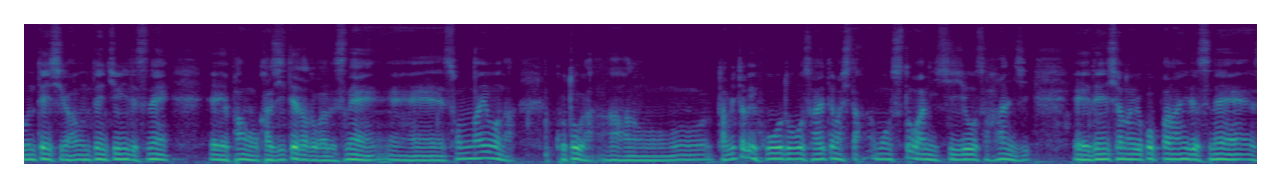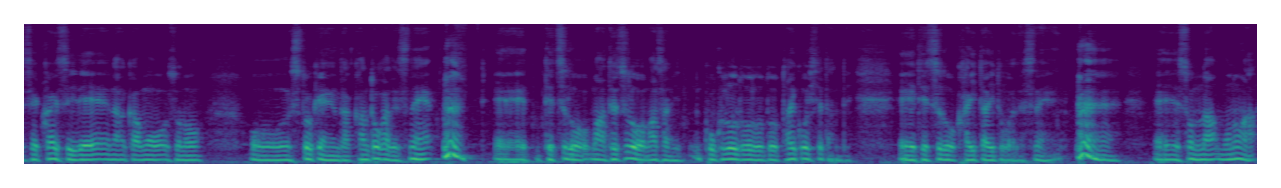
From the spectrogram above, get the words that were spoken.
運転士が運転中にですね、えー、パンをかじってたとかですね、えー、そんなようなことがたびたび報道されてました。もうストは日常茶飯事、えー、電車の横っ腹にですね石灰水でなんかもうその首都圏奪還とかですね、えー、鉄道まあ鉄道はまさに国道道路と対抗してたんで、えー、鉄道解体とかですね、え、そんなものが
